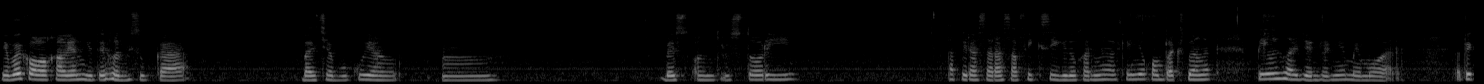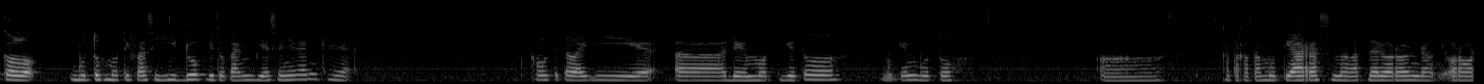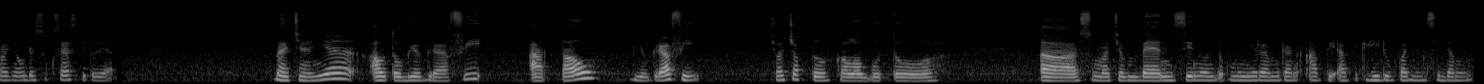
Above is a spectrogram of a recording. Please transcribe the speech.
ya boy kalau kalian gitu ya lebih suka baca buku yang hmm, based on true story tapi rasa-rasa fiksi gitu karena kayaknya kompleks banget pilihlah genrenya memoir. Tapi kalau butuh motivasi hidup gitu kan biasanya kan kayak kalau kita lagi uh, demot gitu mungkin butuh kata kata-kata mutiara semangat dari orang-orang orang-orang yang udah sukses gitu ya. Bacanya autobiografi atau biografi. Cocok tuh kalau butuh uh, semacam bensin untuk menyiramkan api-api kehidupan yang sedang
